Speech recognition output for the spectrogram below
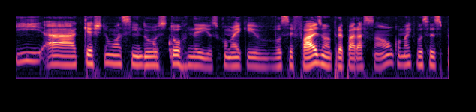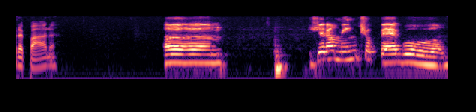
E a questão assim dos torneios, como é que você faz uma preparação? Como é que você se prepara? Um, geralmente eu pego.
